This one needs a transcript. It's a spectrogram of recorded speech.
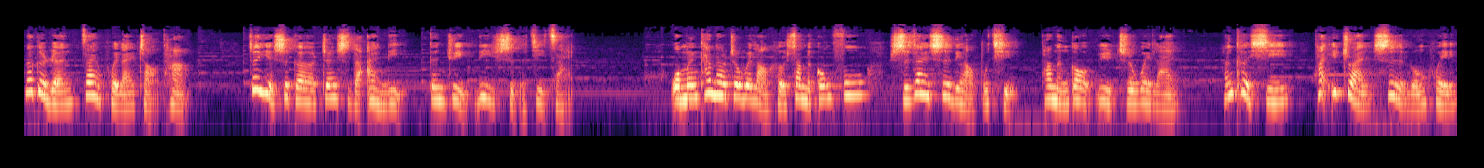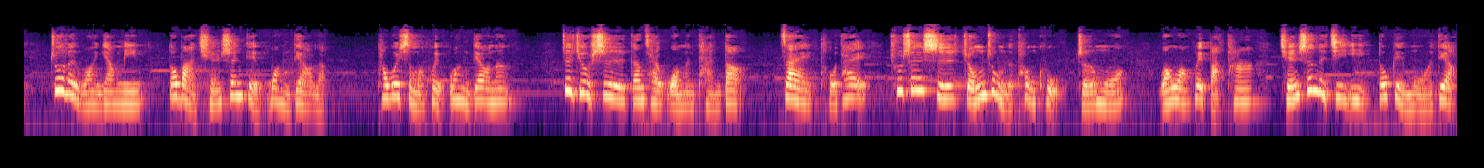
那个人再回来找他，这也是个真实的案例，根据历史的记载，我们看到这位老和尚的功夫实在是了不起。他能够预知未来，很可惜，他一转世轮回做了王阳明，都把前生给忘掉了。他为什么会忘掉呢？这就是刚才我们谈到，在投胎出生时种种的痛苦折磨，往往会把他前生的记忆都给磨掉。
